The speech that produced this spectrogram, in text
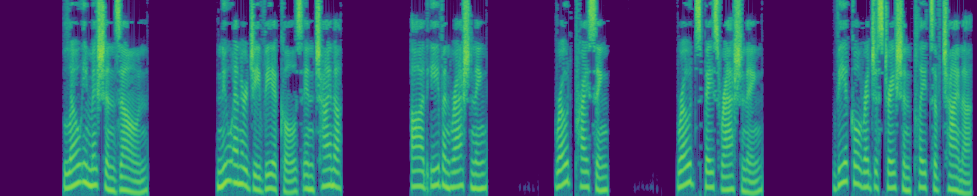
Low emission zone New energy vehicles in China. Odd-even rationing. Road pricing. Road space rationing. Vehicle registration plates of China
